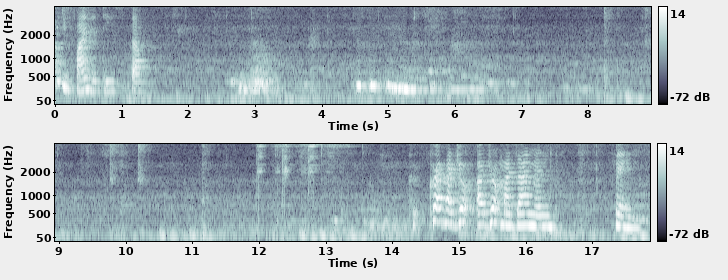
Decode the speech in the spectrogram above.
would you find these stuff? Crap, I dropped I dropped my diamond things.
